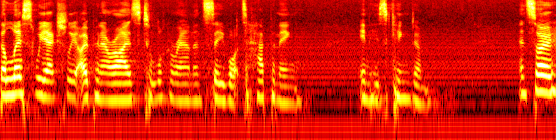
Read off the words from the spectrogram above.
the less we actually open our eyes to look around and see what's happening in His kingdom. And so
